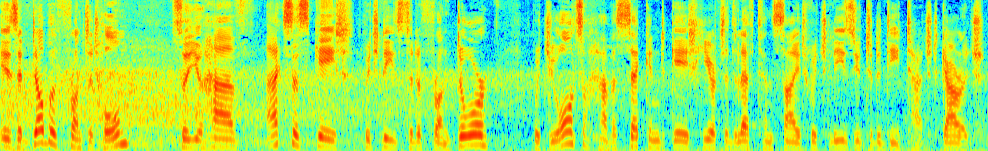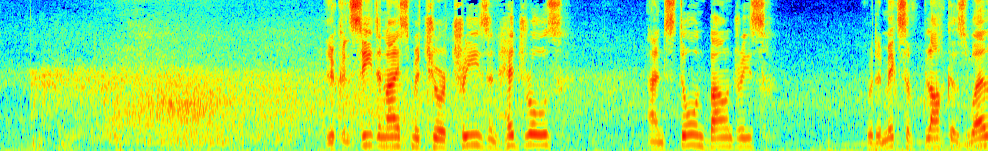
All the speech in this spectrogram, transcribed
is a double fronted home so you have access gate which leads to the front door but you also have a second gate here to the left hand side which leads you to the detached garage. You can see the nice mature trees and hedgerows and stone boundaries with a mix of block as well.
